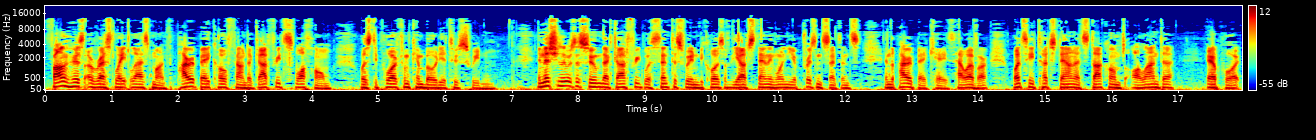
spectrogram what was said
Following his arrest late last month, Pirate Bay co-founder Gottfrid Svartholm was deported from Cambodia to Sweden. Initially, it was assumed that Gottfrid was sent to Sweden because of the outstanding one-year prison sentence in the Pirate Bay case. However, once he touched down at Stockholm's Arlanda airport,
